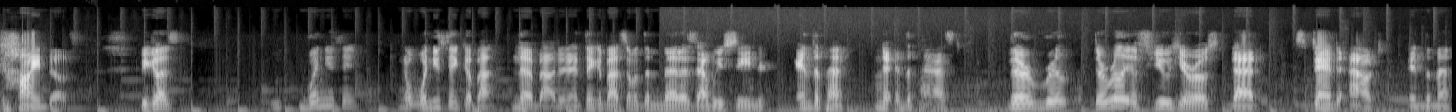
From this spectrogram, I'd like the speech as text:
kind of, because when you think, know, when you think about about it and think about some of the metas that we've seen in the past, in the past, there are real there are really a few heroes that stand out in the me-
